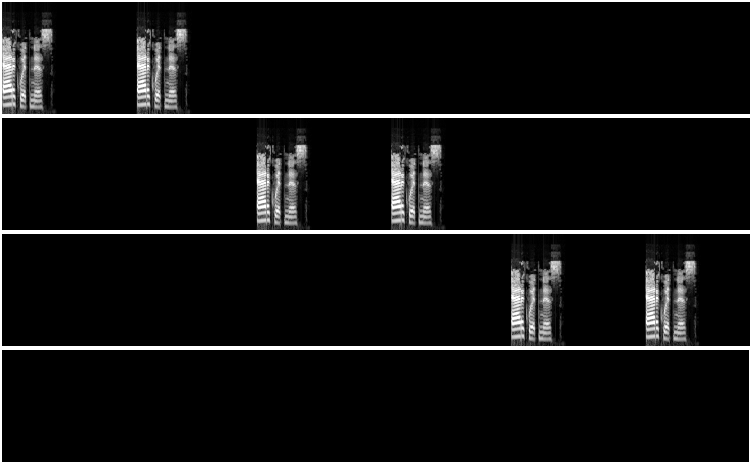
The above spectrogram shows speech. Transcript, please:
adequateness. Adequateness. Adequateness. Adequateness adequateness. Adequateness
